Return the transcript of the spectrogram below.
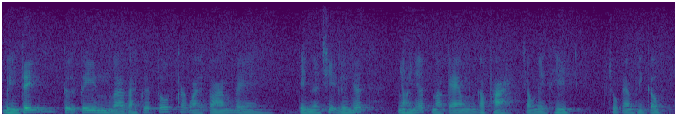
bình tĩnh tự tin và giải quyết tốt các bài toán về tìm giá trị lớn nhất nhỏ nhất mà các em gặp phải trong đề thi. Chúc các em thành công.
